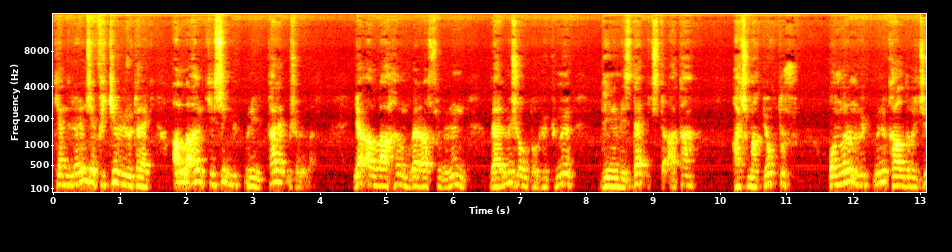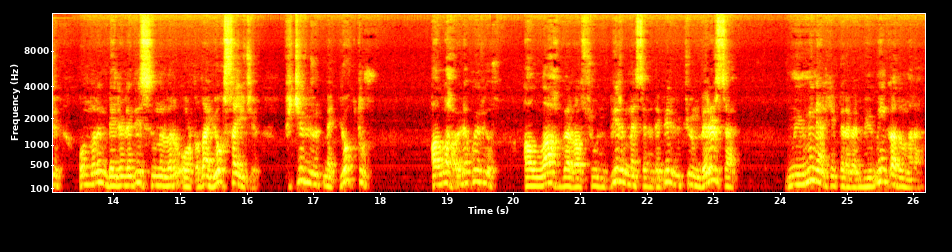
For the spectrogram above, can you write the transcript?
kendilerince fikir yürüterek Allah'ın kesin hükmünü iptal etmiş oluyorlar. Ya Allah'ın ve Resulünün vermiş olduğu hükmü dinimizde içtihata açmak yoktur. Onların hükmünü kaldırıcı, onların belirlediği sınırları ortadan yok sayıcı, fikir yürütmek yoktur. Allah öyle buyuruyor. Allah ve Resulü bir meselede bir hüküm verirse mümin erkeklere ve mümin kadınlara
